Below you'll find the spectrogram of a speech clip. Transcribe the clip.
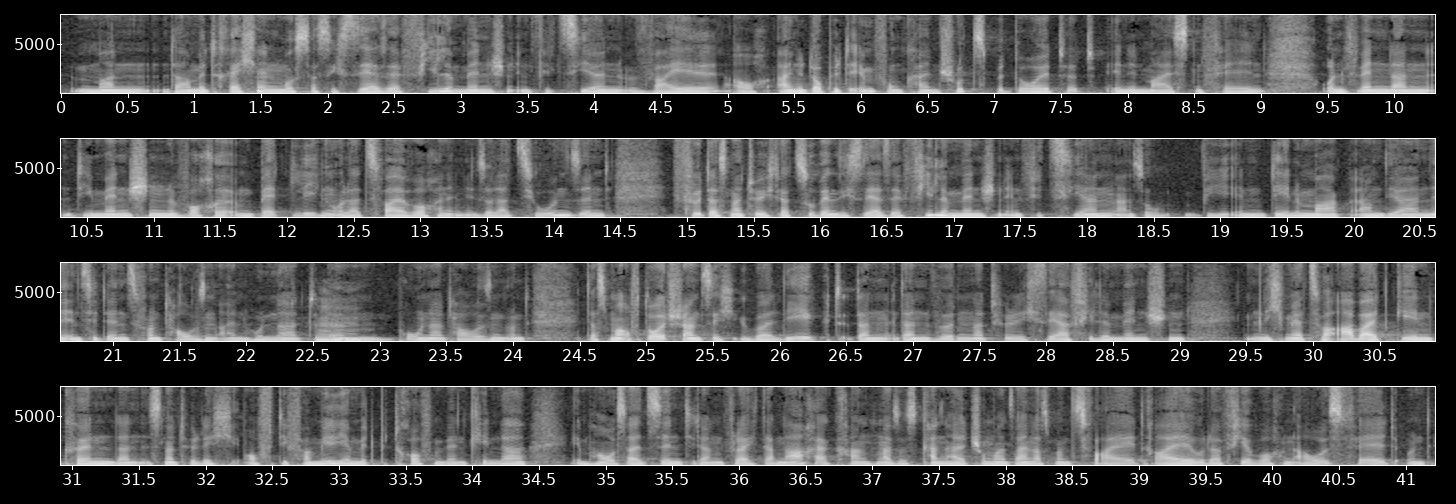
man damit rechnen muss, dass sich sehr, sehr viele Menschen infizieren, weil auch eine doppelte Impfung keinen Schutz bedeutet in den meisten Fällen. Und wenn dann die Menschen eine Woche im Bett liegen oder zwei Wochen in Isolation sind, führt das natürlich dazu, wenn sich sehr, sehr viele Menschen infizieren, also wie in Dänemark haben die ja eine Inzidenz von 1100 mhm. ähm, pro 100.000 und dass man auf Deutschland sich überlegt, dann, dann würden natürlich sehr viele Menschen nicht mehr zur Arbeit gehen können, dann ist natürlich oft die Familie mit betroffen, wenn Kinder im Haushalt sind, die dann vielleicht danach erkranken. Also es kann halt schon mal sein, dass man zwei, drei oder vier Wochen ausfällt. Und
